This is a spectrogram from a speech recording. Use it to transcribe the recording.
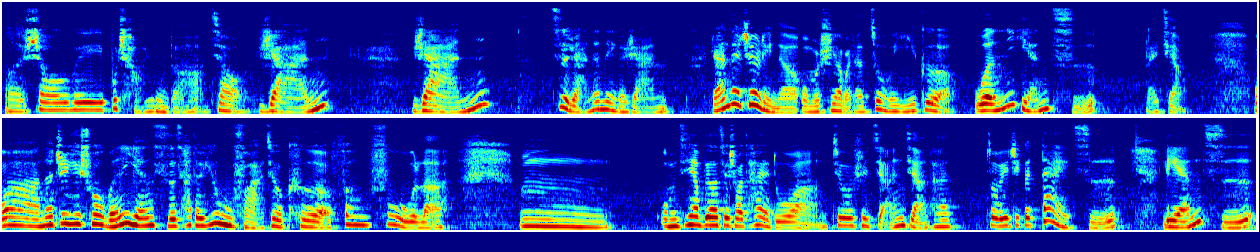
呃稍微不常用的哈，叫然。然，自然的那个然，然在这里呢，我们是要把它作为一个文言词来讲。哇，那这一说文言词，它的用法就可丰富了。嗯，我们今天不要介绍太多啊，就是讲一讲它作为这个代词、连词、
